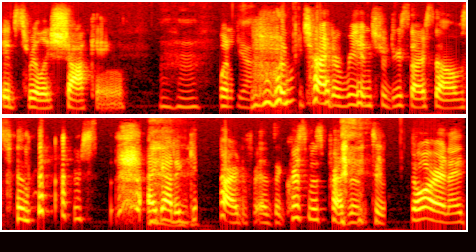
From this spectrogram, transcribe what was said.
it's really shocking mm-hmm. When yeah. when we try to reintroduce ourselves just, i got a gift card as a christmas present to a store and I,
